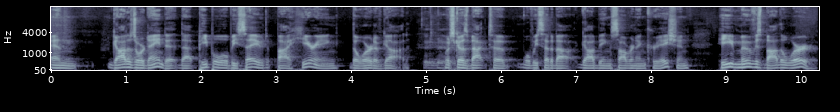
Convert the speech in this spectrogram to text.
and God has ordained it that people will be saved by hearing the word of God, which goes back to what we said about God being sovereign in creation. He moves by the word,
